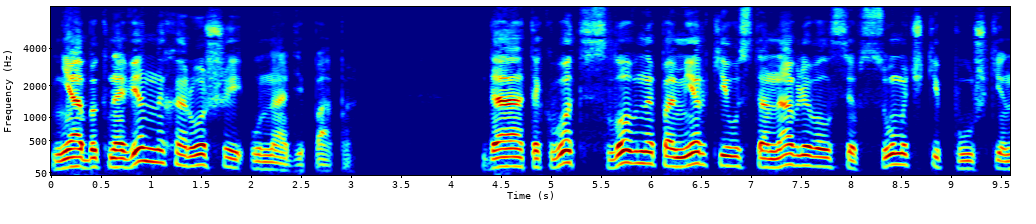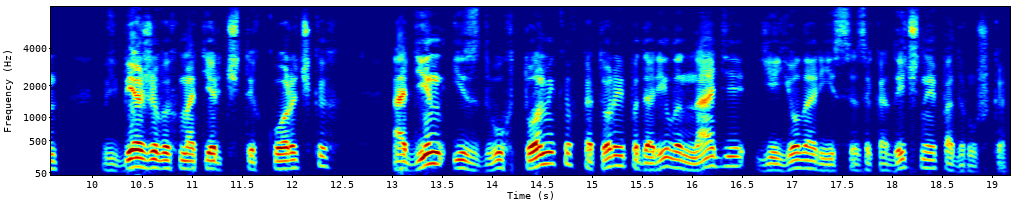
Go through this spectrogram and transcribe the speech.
Необыкновенно хороший у Нади папа. Да, так вот, словно по мерке устанавливался в сумочке Пушкин в бежевых матерчатых корочках, один из двух томиков, которые подарила Наде ее Лариса, закадычная подружка.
